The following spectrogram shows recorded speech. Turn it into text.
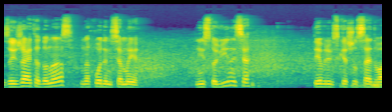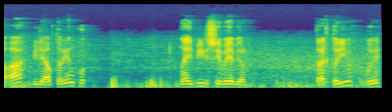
Заїжджайте до нас, знаходимося ми місто Вінниця, Тиврівське шосе 2А біля авторинку. Найбільший вибір тракторів в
